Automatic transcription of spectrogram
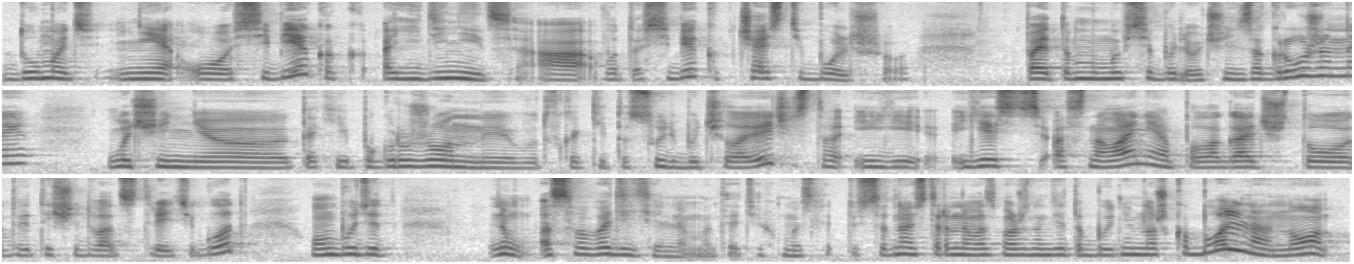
думать не о себе как о единице, а вот о себе как части большего. Поэтому мы все были очень загружены, очень э, такие погруженные вот в какие-то судьбы человечества, и есть основания полагать, что 2023 год, он будет ну, освободительным от этих мыслей. То есть, с одной стороны, возможно, где-то будет немножко больно, но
